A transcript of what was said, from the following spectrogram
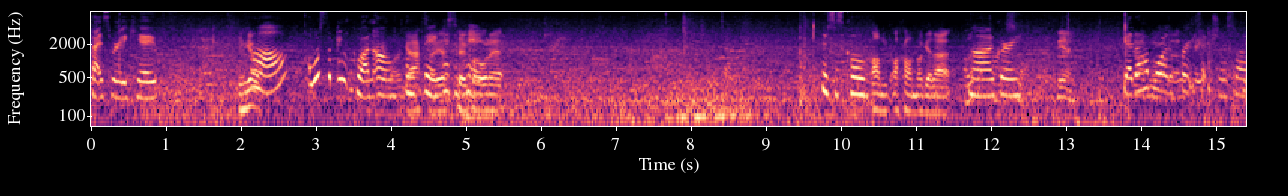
That is really cute. You can get one. Aww. Oh, what's the pink one? Oh, One the gas, so pink. it's too cold, innit? This is cool. Um, I can't not get that. No, I agree. Yeah. Yeah, they have more in the fruit section as well.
